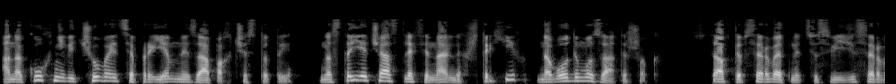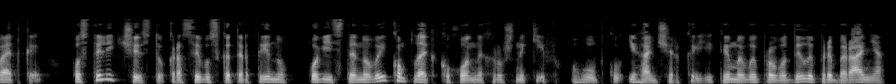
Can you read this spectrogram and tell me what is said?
а на кухні відчувається приємний запах чистоти. Настає час для фінальних штрихів, наводимо затишок. Ставте в серветницю свіжі серветки, постеліть чисту, красиву скатертину, повісьте новий комплект кухонних рушників, губку і ганчірки, якими ви проводили прибирання.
